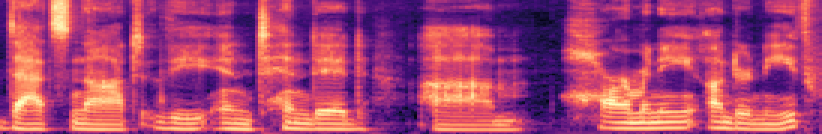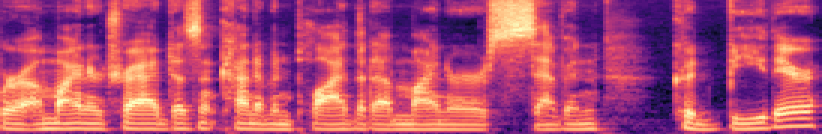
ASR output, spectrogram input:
that's not the intended um, harmony underneath, where a minor triad doesn't kind of imply that a minor seven could be there,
